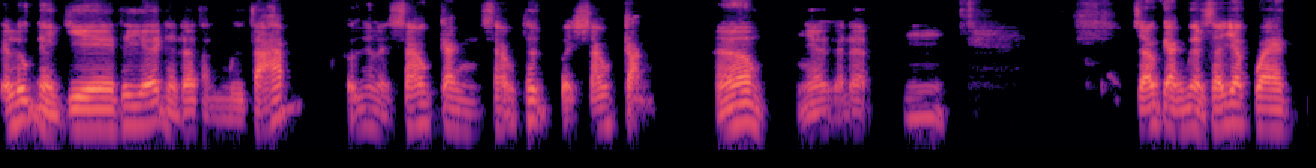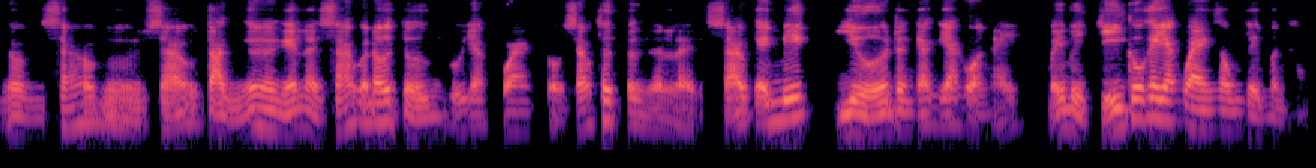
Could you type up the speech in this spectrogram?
Cái lúc ngày chia thế giới này ra thành 18 có nghĩa là sáu căn sáu thức và sáu trần. Hiểu không? Nhớ cái đó. Ừ sáu căn là sáu giác quan còn sáu sáu tầng nghĩa là sáu cái đối tượng của giác quan còn sáu thức là sáu cái biết dựa trên các giác quan ấy bởi vì chỉ có cái giác quan không thì mình không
